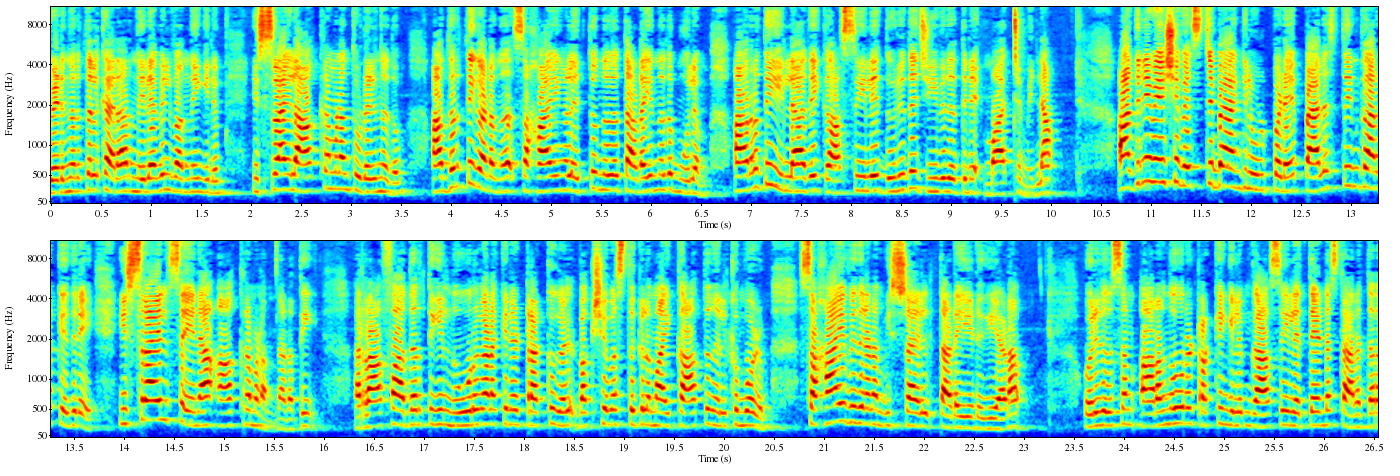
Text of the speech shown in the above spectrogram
വെടിനിർത്തൽ കരാർ നിലവിൽ വന്നെങ്കിലും ഇസ്രായേൽ ആക്രമണം തുടരുന്നതും അതിർത്തി കടന്ന് സഹായങ്ങൾ എത്തുന്നത് തടയുന്നത് മൂലം അറുതിയില്ലാതെ ഗാസയിലെ ദുരിത ജീവിതത്തിന് മാറ്റമില്ല. അധിനിവേശ വെസ്റ്റ് ബാങ്കിൽ ഉൾപ്പെടെ പാലസ്തീൻകാർക്കെതിരെ ഇസ്രായേൽ സേന ആക്രമണം നടത്തി. റാഫ അതിർത്തിയിൽ നൂറുകണക്കിന് ട്രക്കുകൾ ഭക്ഷ്യവസ്തുക്കളുമായി കാത്തു നിൽക്കുമ്പോഴും സഹായ വിതരണം ഇസ്രായേൽ തടയിടുകയാണ്. ഒരു ദിവസം അറുന്നൂറ് ട്രക്കെങ്കിലും ഗാസയിൽ എത്തേണ്ട സ്ഥാനത്ത്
